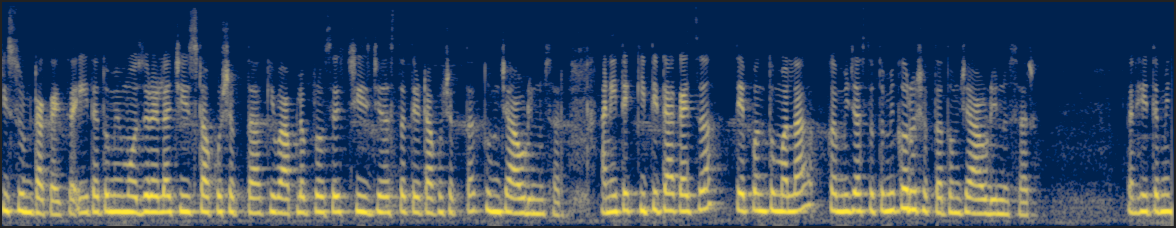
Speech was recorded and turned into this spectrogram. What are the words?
किसून टाकायचं. इथं तुम्ही मोजरेला चीज टाकू शकता किंवा आपलं प्रोसेस चीज जे असतं ते टाकू शकता तुमच्या आवडीनुसार. आणि ते किती टाकायचं ते पण तुम्हाला कमी जास्त तुम्ही करू शकता तुमच्या आवडीनुसार. तर हे तर मी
